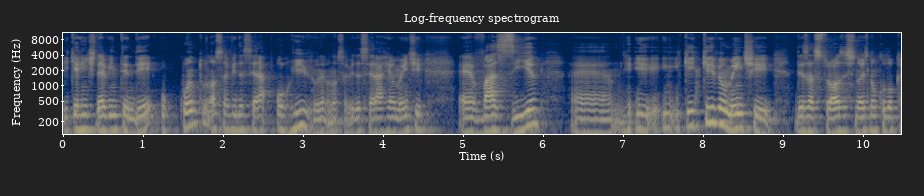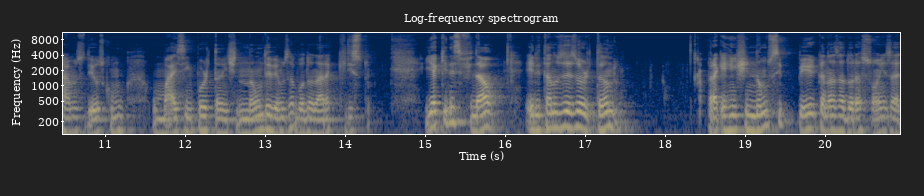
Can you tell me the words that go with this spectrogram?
e que a gente deve entender o quanto nossa vida será horrível, né? nossa vida será realmente é, vazia é, e, e, incrivelmente desastrosa se nós não colocarmos Deus como o mais importante. Não devemos abandonar a Cristo. E aqui nesse final, ele está nos exortando para que a gente não se perca nas adorações a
